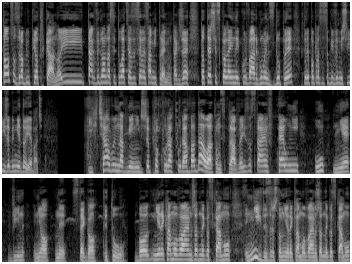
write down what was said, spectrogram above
to, co zrobił Piotr K. No i tak wygląda sytuacja z SMS-ami premium. Także to też jest kolejny kurwa argument z dupy, który po prostu sobie wymyślili, żeby mnie dojebać. I chciałbym nadmienić, że prokuratura badała tą sprawę i zostałem w pełni uniewinniony z tego tytułu. Bo nie reklamowałem żadnego skamu, nigdy zresztą nie reklamowałem żadnego skamu.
